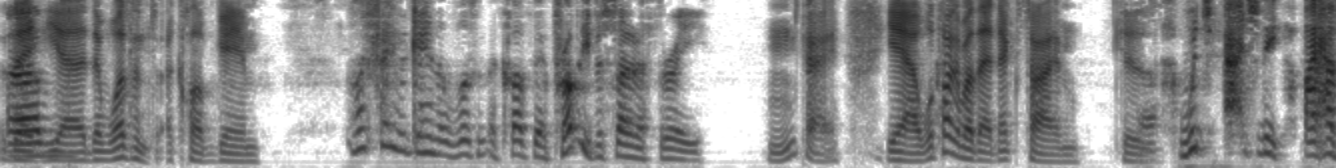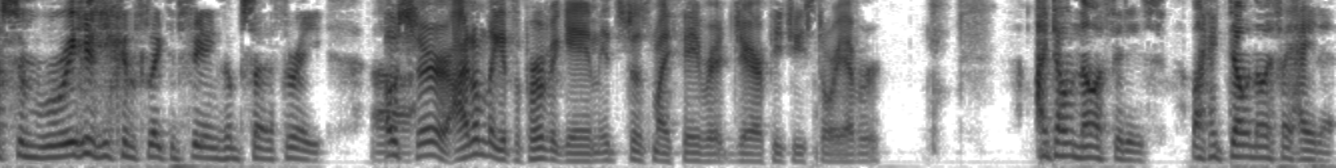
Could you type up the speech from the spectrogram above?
that, Um, yeah, that wasn't a club game. My favorite game that wasn't a club game probably Persona Three, Okay, yeah, we'll talk about that next time because which actually I have some really conflicted feelings on Persona Three. Uh, oh sure, I don't think it's a perfect game. It's just my favorite JRPG story ever. I don't know if it is. Like, I don't know if I hate it.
